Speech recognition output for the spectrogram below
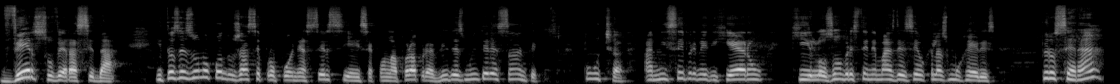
ver sua veracidade. Então, uno quando já se propõe a ser ciência com a própria vida, é muito interessante. Pucha, a mim sempre me dijeron que os homens têm mais desejo que as mulheres. Pero será?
